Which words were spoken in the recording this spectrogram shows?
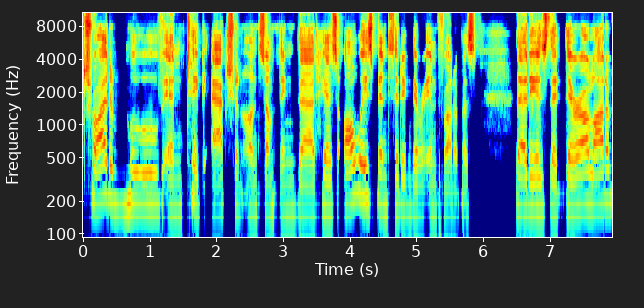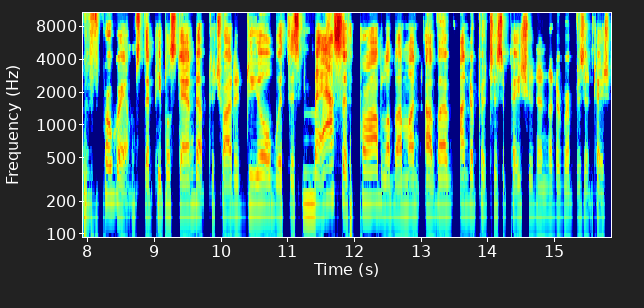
try to move and take action on something that has always been sitting there in front of us. That is that there are a lot of programs that people stand up to try to deal with this massive problem of, uh, under participation and under representation.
